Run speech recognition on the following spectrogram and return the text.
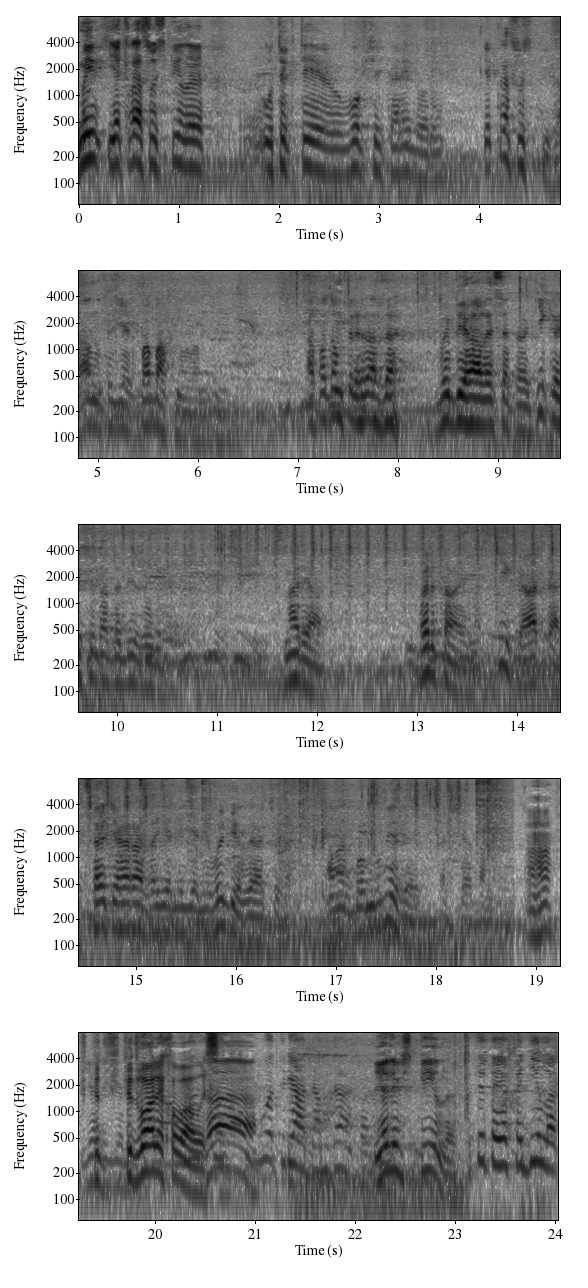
Ми якраз успіли утекти в общий коридор. Якраз успіли, а воно тоді як бабахнуло. А потім три рази вибігали з. Тільки сюди добіжимо. Снаряд. Вертаємось. Тільки опять. З третього разу єлі-єлі вибігли отсюда. А нас бомбили ще там. Ага. В, під, в підвалі ховалися. Да, Вот рядом, да. єлі вспіли. Вот это я ходила,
